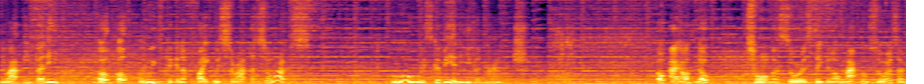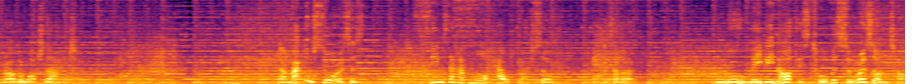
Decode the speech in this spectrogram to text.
You happy, buddy? Oh, oh, ooh, he's picking a fight with Ceratosaurus. Ooh, this could be an even match. Oh, hang on, nope. Torvosaurus taking on Mapusaurus. I'd rather watch that. Now, Mapusaurus has, seems to have more health left, so let's have a look. Ooh, maybe not. Is Torvosaurus on top?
